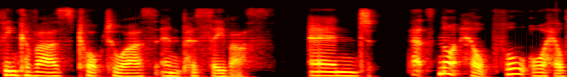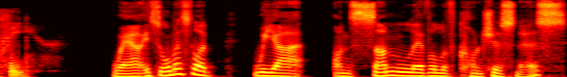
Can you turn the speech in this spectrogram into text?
think of us, talk to us, and perceive us. And that's not helpful or healthy. Wow. It's almost like we are on some level of consciousness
